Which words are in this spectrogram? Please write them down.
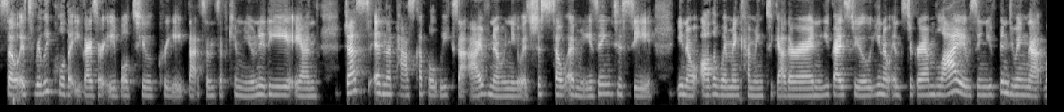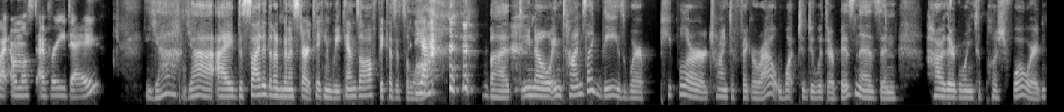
So it's really cool that you guys are able to create that sense of community. And just in the past couple weeks that I've known you, it's just so amazing to see, you know, all the women coming together. And you guys do, you know, Instagram lives, and you've been doing that, what, almost every day? Yeah, yeah. I decided that I'm going to start taking weekends off because it's a lot. Yeah. but, you know, in times like these where people are trying to figure out what to do with their business and how they're going to push forward,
